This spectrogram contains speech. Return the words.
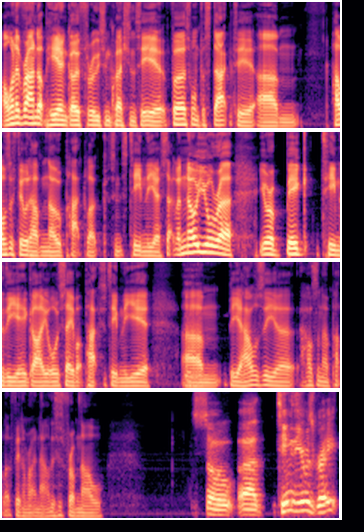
I want to round up here and go through some questions here. First one for Stacked here. Um, how does it feel to have no pack luck since Team of the Year? I know you're a you're a big Team of the Year guy. You always save up packs for Team of the Year. Um, but yeah, how's the uh, how's the no pack feeling right now? This is from Noel. So uh, team of the year was great.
